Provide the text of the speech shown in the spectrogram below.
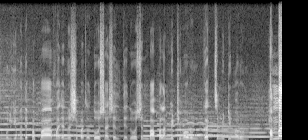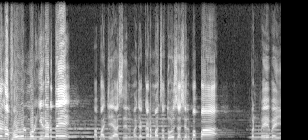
ती मुलगी म्हणते पप्पा माझ्या नशिबाचा दोष असेल ते दोष आणि बापाला मिठी मारून गच्च मिठी मारून हंबरडा फोडून मुलगी रडते. पप्पा जे असेल माझ्या कर्माचा दोष असेल पप्पा. पण हे बाई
